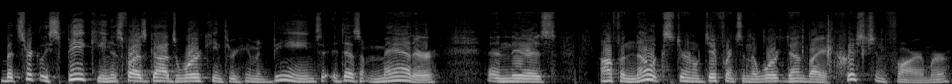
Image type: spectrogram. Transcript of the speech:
But strictly speaking, as far as God's working through human beings, it doesn't matter. And there's often no external difference in the work done by a Christian farmer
